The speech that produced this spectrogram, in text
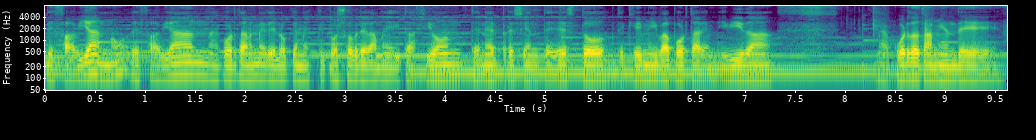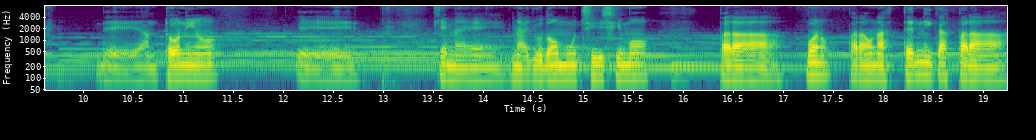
de, Fabián, ¿no? De Fabián, acordarme de lo que me explicó sobre la meditación, tener presente esto, de qué me iba a aportar en mi vida. Me acuerdo también de, de Antonio, eh, que me, ayudó muchísimo para, bueno, para unas técnicas para,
